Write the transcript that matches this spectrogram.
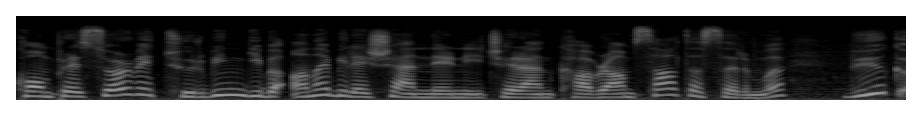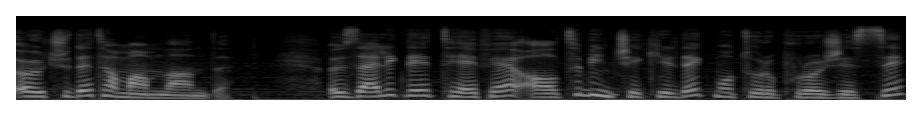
kompresör ve türbin gibi ana bileşenlerini içeren kavramsal tasarımı büyük ölçüde tamamlandı. Özellikle TF6000 çekirdek motoru projesi,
